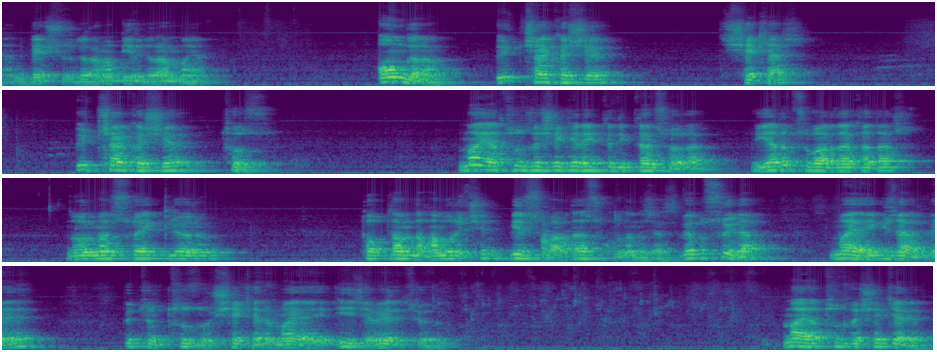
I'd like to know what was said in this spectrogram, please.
Yani 500 grama 1 gram maya. 10 gram 3 çay kaşığı şeker. 3 çay kaşığı tuz. Maya, tuz ve şeker ekledikten sonra yarım su bardağı kadar normal su ekliyorum. Toplamda hamur için 1 su bardağı su kullanacağız. Ve bu suyla mayayı güzel bir bütün tuzu, şekeri, mayayı iyice eritiyorum. Maya, tuz ve şekeri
